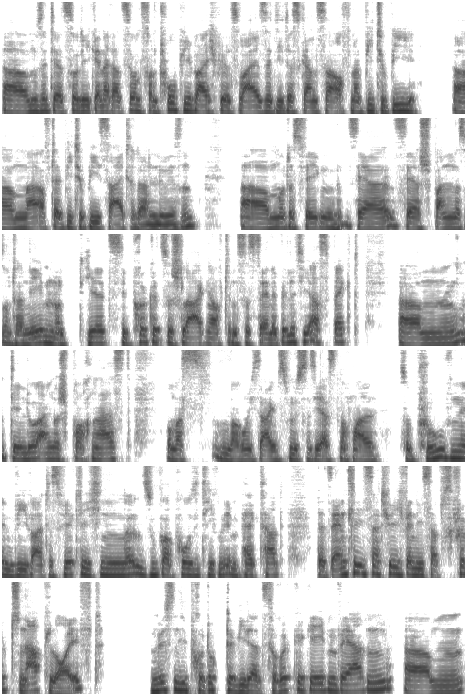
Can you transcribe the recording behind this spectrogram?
ähm, sind jetzt so die Generation von Topi beispielsweise, die das Ganze auf einer B2B, ähm, auf der B2B-Seite dann lösen. Ähm, und deswegen sehr, sehr spannendes Unternehmen. Und hier jetzt die Brücke zu schlagen auf den Sustainability-Aspekt, ähm, den du angesprochen hast. Und was, warum ich sage, das müssen sie erst nochmal so proven, inwieweit es wirklich einen super positiven Impact hat. Letztendlich ist natürlich, wenn die Subscription abläuft, müssen die Produkte wieder zurückgegeben werden ähm,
